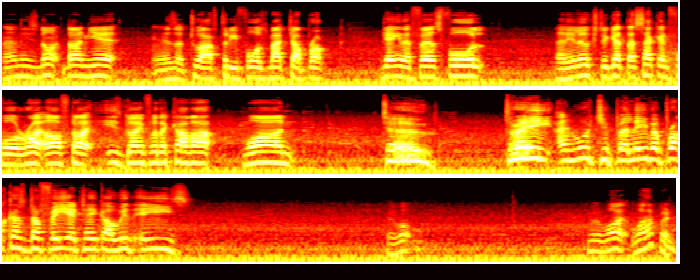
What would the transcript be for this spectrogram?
And he's not done yet. There's a two of three falls matchup. Brock getting the first fall. And he looks to get the second fall right after. He's going for the cover. One, two, three. And would you believe it? Brock has defeated Taker with ease. Wait, what? Wait, what, what happened?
